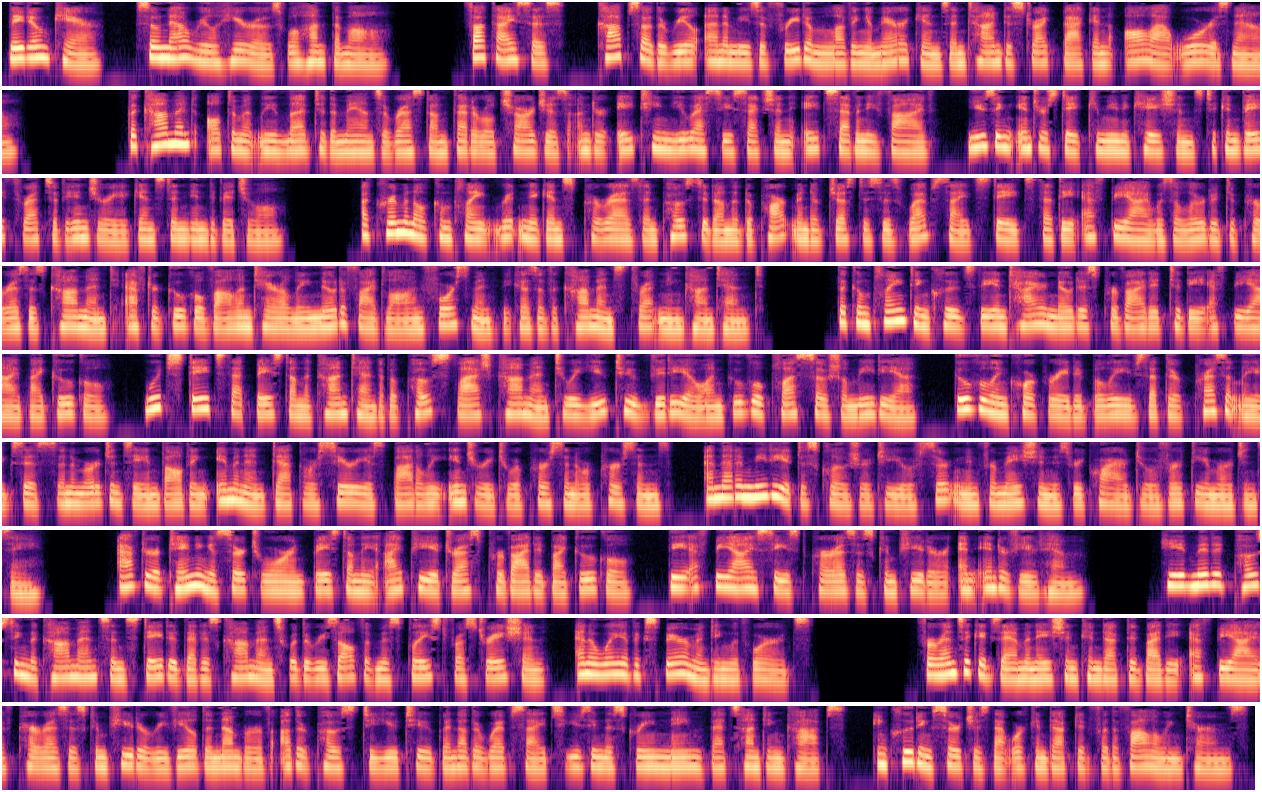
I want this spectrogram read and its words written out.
They don't care, so now real heroes will hunt them all. Fuck ISIS, cops are the real enemies of freedom loving Americans, and time to strike back and all out war is now. The comment ultimately led to the man's arrest on federal charges under 18 U.S.C. Section 875, using interstate communications to convey threats of injury against an individual. A criminal complaint written against Perez and posted on the Department of Justice's website states that the FBI was alerted to Perez's comment after Google voluntarily notified law enforcement because of the comment's threatening content. The complaint includes the entire notice provided to the FBI by Google, which states that based on the content of a post slash comment to a YouTube video on Google Plus social media, Google Incorporated believes that there presently exists an emergency involving imminent death or serious bodily injury to a person or persons, and that immediate disclosure to you of certain information is required to avert the emergency. After obtaining a search warrant based on the IP address provided by Google, the FBI seized Perez's computer and interviewed him. He admitted posting the comments and stated that his comments were the result of misplaced frustration and a way of experimenting with words. Forensic examination conducted by the FBI of Perez's computer revealed a number of other posts to YouTube and other websites using the screen name Vets Hunting Cops, including searches that were conducted for the following terms.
